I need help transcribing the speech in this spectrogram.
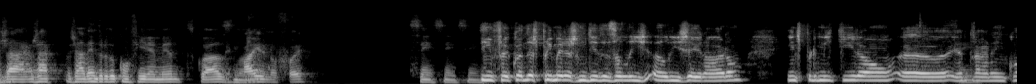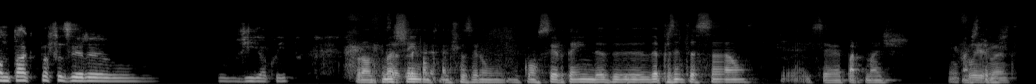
já, já, já dentro do confinamento quase. Em não é? maio, não foi? Sim, sim, sim. Sim, foi quando as primeiras medidas aligeiraram e nos permitiram uh, entrar em contato para fazer uh, o, o videoclipe. Pronto, mas sim, não podemos fazer um, um concerto ainda de, de apresentação. É, isso é a parte mais Infelizmente.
